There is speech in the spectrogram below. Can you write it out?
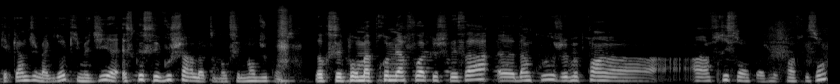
quelqu'un du McDo qui me dit Est-ce que c'est vous Charlotte? Donc c'est le nom du compte. Donc c'est pour ma première fois que je fais ça. Euh, D'un coup, je me prends un, un frisson, quoi. Je me prends un frisson.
